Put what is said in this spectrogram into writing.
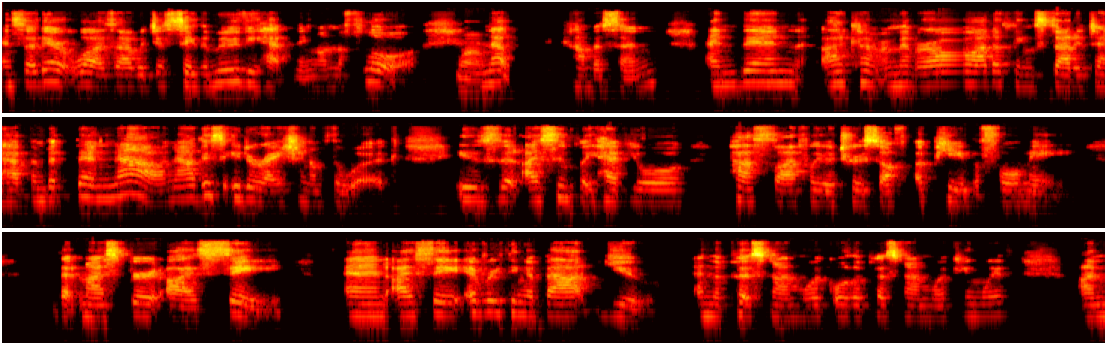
And so there it was. I would just see the movie happening on the floor, wow. and that cumbersome. And then I can't remember, oh, other things started to happen. But then now, now this iteration of the work is that I simply have your past life or your true self appear before me, that my spirit eyes see. And I see everything about you and the person I'm work or the person I'm working with. I'm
